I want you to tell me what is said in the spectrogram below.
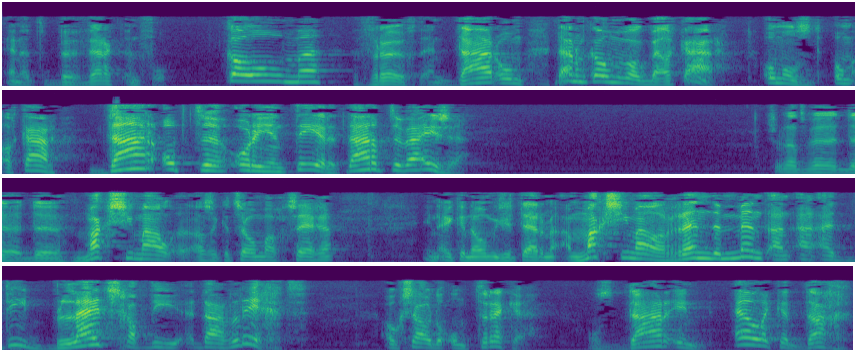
en het bewerkt een volkomen vreugde. En daarom, daarom komen we ook bij elkaar. Om, ons, om elkaar daarop te oriënteren, daarop te wijzen. Zodat we de, de maximaal, als ik het zo mag zeggen, in economische termen, maximaal rendement aan, aan, uit die blijdschap die daar ligt, ook zouden onttrekken. Ons daarin elke dag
